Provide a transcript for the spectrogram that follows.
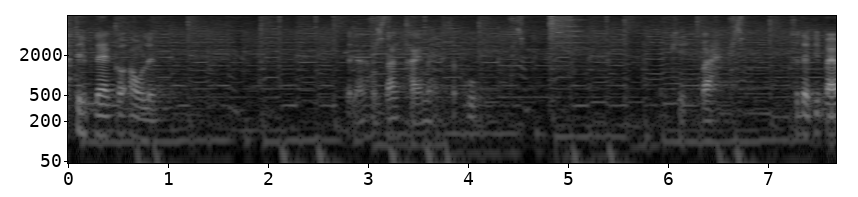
สเต็ปแรกก็เอาเลยเดี๋ยวนะผมตั้งขายใหม่สักครู่โอเคไปสเต็ปที่ 8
